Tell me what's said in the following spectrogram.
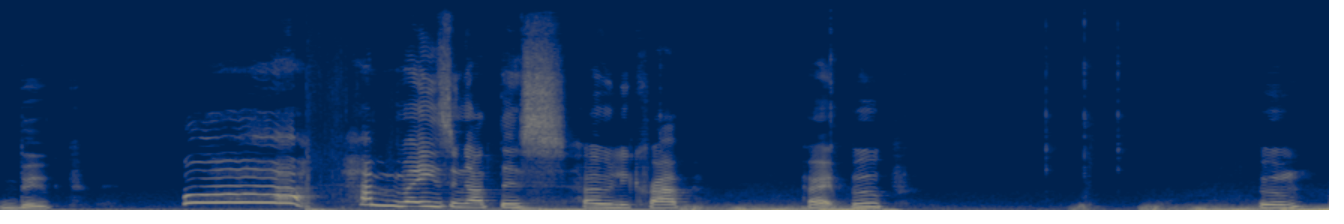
boop. Oh, I'm amazing at this. Holy crap. Alright, boop. Boom.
